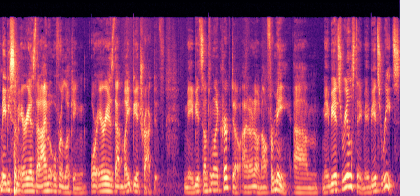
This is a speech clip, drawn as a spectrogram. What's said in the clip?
maybe some areas that I'm overlooking or areas that might be attractive. Maybe it's something like crypto. I don't know, not for me. Um, maybe it's real estate. Maybe it's REITs.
